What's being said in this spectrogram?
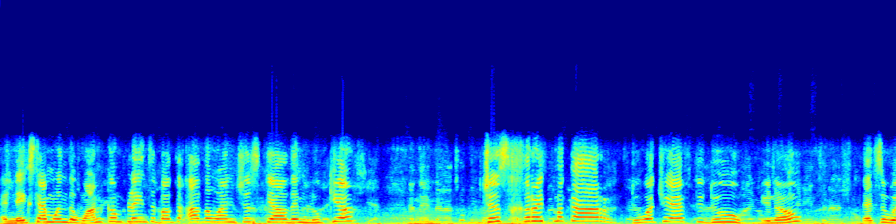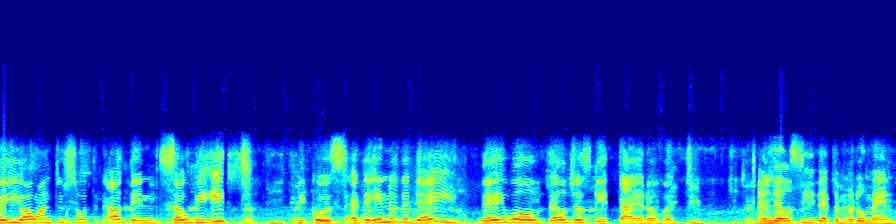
And next time when the one complains about the other one, just tell them, look here, just gryp mekaar. Do what you have to do, you know? That's the way you all want to sort it out, then so be it. Because at the end of the day, they will they'll just get tired of it. And they'll see that the middleman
